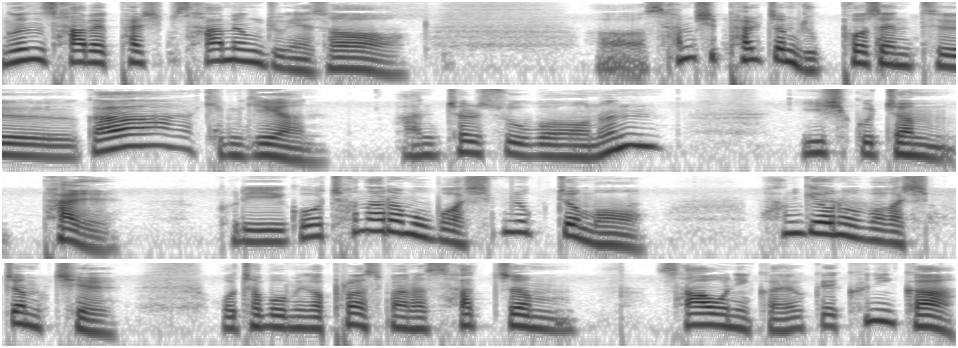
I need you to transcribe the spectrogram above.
484명 중에서 어 38.6%가 김기현, 안철수 후보는 29.8 그리고 천하람 후보가 16.5 황교안 후보가 10.7 오차 범위가 플러스 마이너스 4.45니까요 꽤 크니까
